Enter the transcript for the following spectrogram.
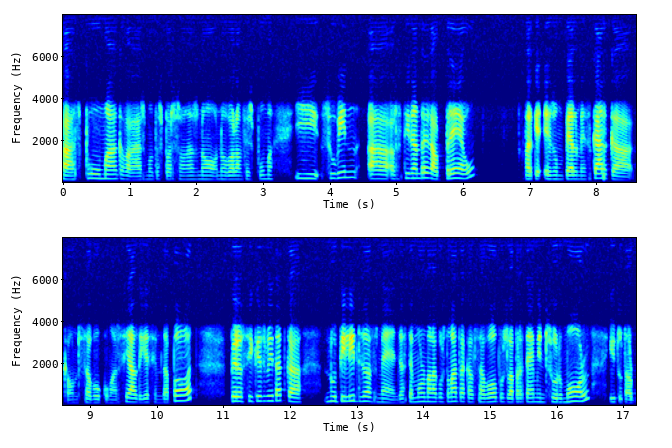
fa espuma, que a vegades moltes persones no, no volen fer espuma, i sovint eh, els tira enrere el preu, perquè és un pèl més car que, que un sabó comercial, diguéssim, de pot, però sí que és veritat que n'utilitzes menys. Estem molt mal acostumats a que el sabó doncs, l'apretem i en surt molt i tu te'l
